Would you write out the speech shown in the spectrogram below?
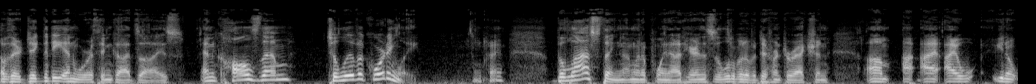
of their dignity and worth in God's eyes and calls them to live accordingly. Okay the last thing I'm going to point out here, and this is a little bit of a different direction, um, I, I, you know,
